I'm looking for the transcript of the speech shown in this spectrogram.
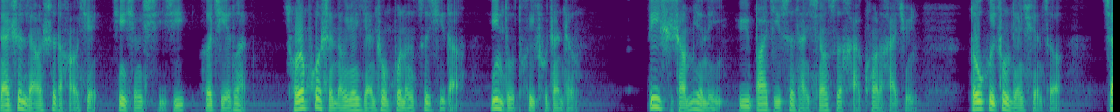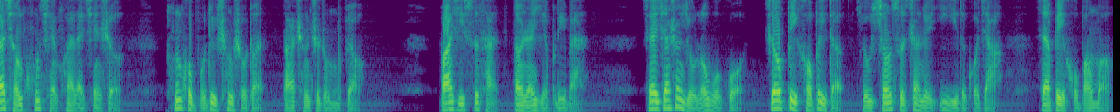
乃至粮食的航线进行袭击和截断，从而迫使能源严重不能自给的印度退出战争。历史上面临与巴基斯坦相似海况的海军，都会重点选择加强空潜块来建设，通过不对称手段达成这种目标。巴基斯坦当然也不例外。再加上有了我国这样背靠背的有相似战略意义的国家在背后帮忙，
